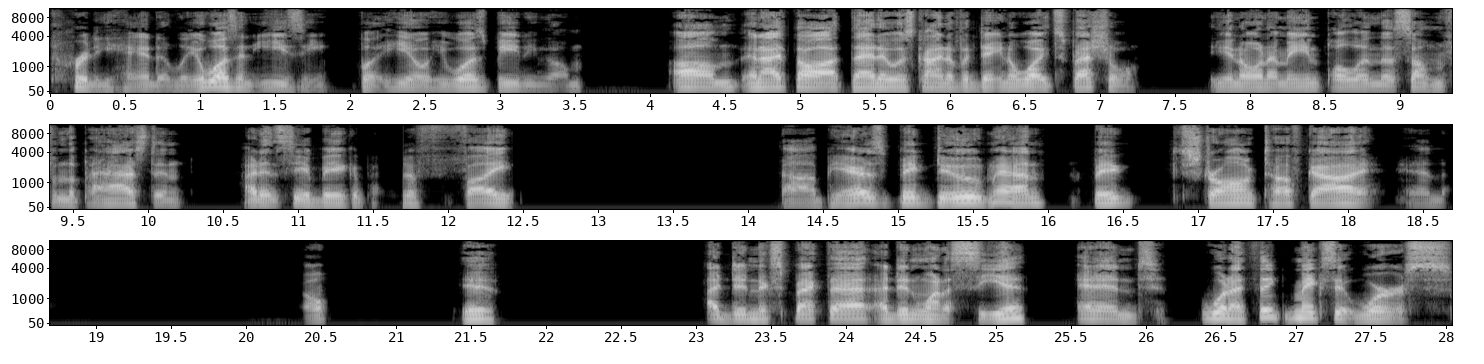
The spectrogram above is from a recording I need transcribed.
pretty handily. It wasn't easy, but you know he was beating him. Um, and I thought that it was kind of a Dana White special. You know what I mean? Pulling the something from the past, and I didn't see a big competitive fight. Uh, Pierre's big dude, man, big, strong, tough guy, and you know. I didn't expect that. I didn't want to see it, and what I think makes it worse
